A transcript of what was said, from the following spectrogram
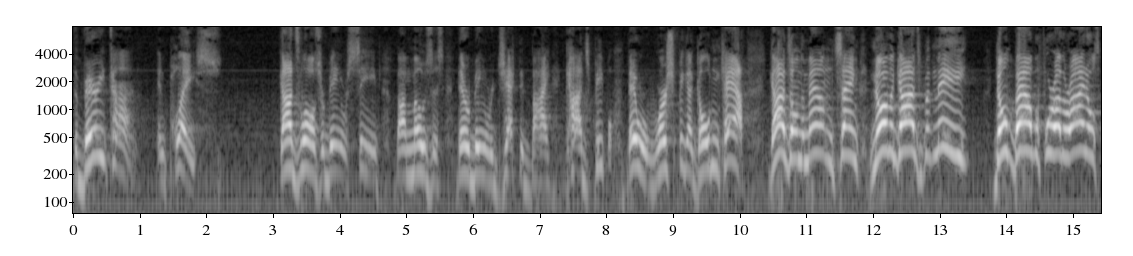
The very time and place God's laws are being received by Moses, they were being rejected by God's people. They were worshiping a golden calf. God's on the mountain saying, No other gods but me. Don't bow before other idols.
